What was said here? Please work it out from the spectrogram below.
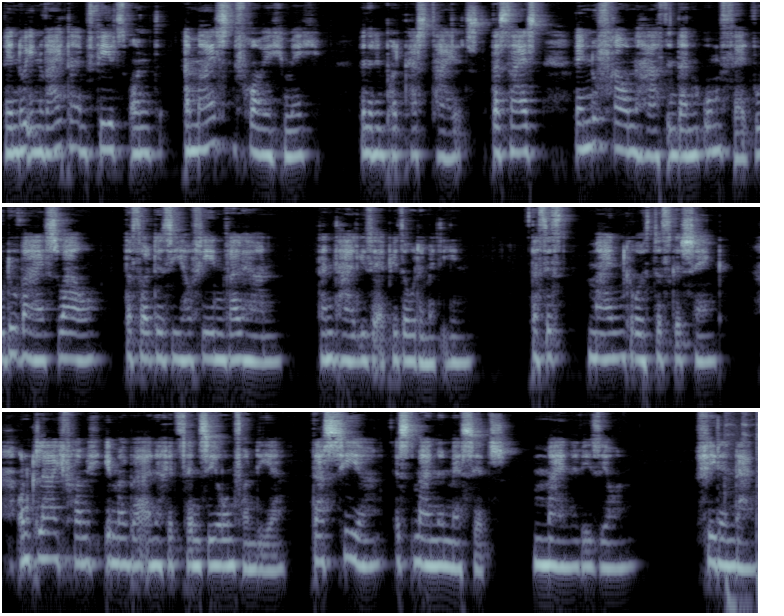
wenn du ihn weiterempfiehlst und am meisten freue ich mich, wenn du den Podcast teilst. Das heißt, wenn du Frauen hast in deinem Umfeld, wo du weißt, wow, das sollte sie auf jeden Fall hören, dann teile diese Episode mit ihnen. Das ist mein größtes Geschenk. Und klar, ich freue mich immer über eine Rezension von dir. Das hier ist meine Message, meine Vision. Vielen Dank.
